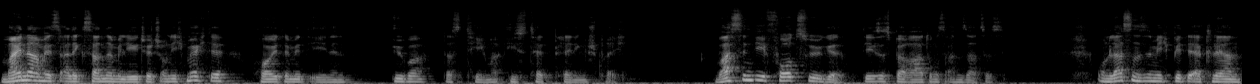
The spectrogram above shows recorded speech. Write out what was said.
Mein Name ist Alexander Milicic und ich möchte heute mit Ihnen über das Thema Estate Planning sprechen. Was sind die Vorzüge dieses Beratungsansatzes? Und lassen Sie mich bitte erklären,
